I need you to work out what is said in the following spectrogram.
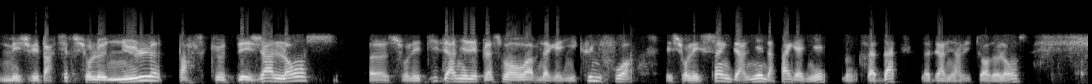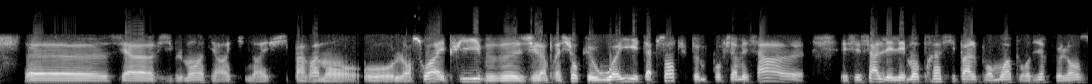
mais je vais partir sur le nul parce que déjà Lens, euh, sur les dix derniers déplacements au Havre, n'a gagné qu'une fois et sur les cinq derniers n'a pas gagné. Donc ça date la dernière victoire de Lens. Euh, c'est visiblement un terrain qui ne réussit pas vraiment au Lensois. Et puis, euh, j'ai l'impression que Wai est absent. Tu peux me confirmer ça euh, Et c'est ça l'élément principal pour moi pour dire que Lens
